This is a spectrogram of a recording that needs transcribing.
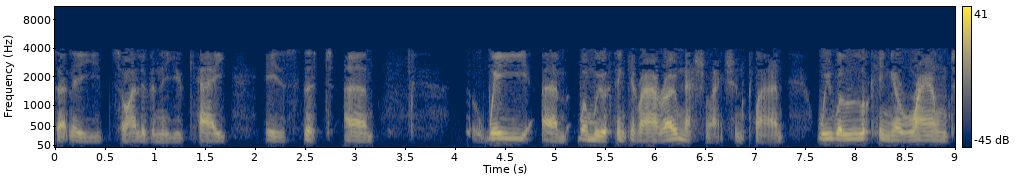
certainly, so I live in the UK, is that um, we, um, when we were thinking about our own national action plan, we were looking around to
